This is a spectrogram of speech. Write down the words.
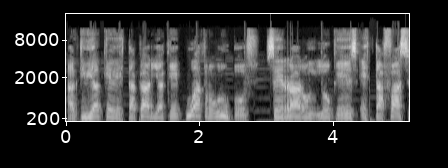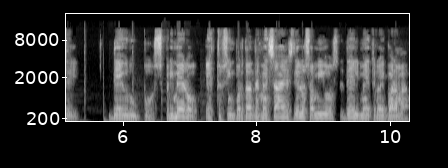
actividad que destacar ya que cuatro grupos cerraron lo que es esta fase de grupos. Primero, estos importantes mensajes de los amigos del Metro de Panamá.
